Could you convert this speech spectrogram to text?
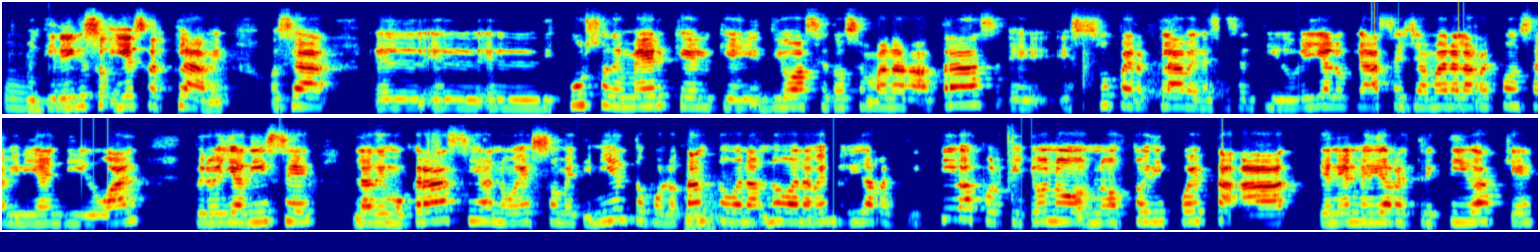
¿Me mm. Y eso, y eso es clave. O sea, el, discurso de Merkel que dio hace dos semanas atrás eh, es súper clave en ese sentido. Ella lo que hace es llamar a la responsabilidad individual, pero ella dice la democracia no es sometimiento, por lo tanto no van a haber medidas restrictivas porque yo no, no estoy dispuesta a tener medidas restrictivas que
